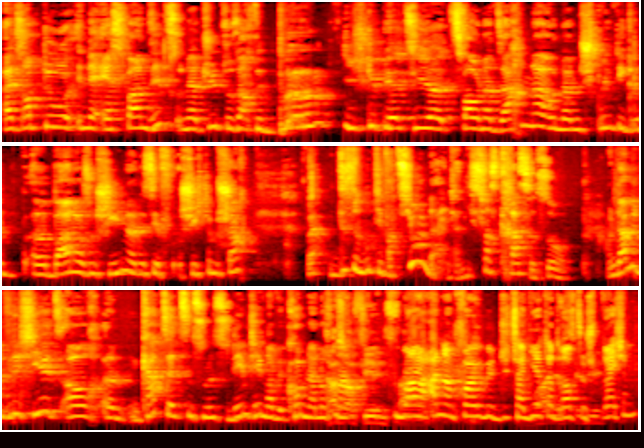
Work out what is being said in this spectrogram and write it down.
als ob du in der S-Bahn sitzt und der Typ so sagt, so, "Bäm, ich gebe jetzt hier 200 Sachen da und dann springt die äh, Bahn aus den Schienen, dann ist hier Schicht im Schacht. Das ist eine Motivation dahinter, die ist was Krasses, so. Und damit will ich hier jetzt auch ähm, einen Cut setzen, zumindest zu dem Thema. Wir kommen da noch Das mal auf jeden Fall. in einer anderen Folge detaillierter drauf zu sprechen.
